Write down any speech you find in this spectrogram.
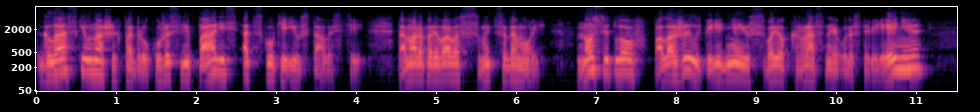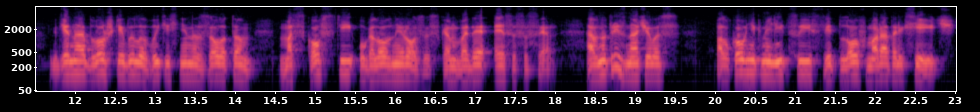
Глазки у наших подруг уже слепались от скуки и усталости. Тамара порывалась смыться домой. Но Светлов положил перед нею свое красное удостоверение, где на обложке было вытеснено золотом «Московский уголовный розыск МВД СССР», а внутри значилось «Полковник милиции Светлов Марат Алексеевич,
